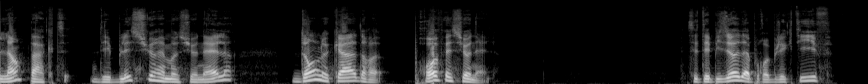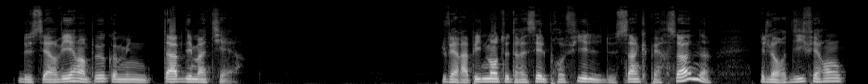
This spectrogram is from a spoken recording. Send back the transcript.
l'impact des blessures émotionnelles dans le cadre professionnel. Cet épisode a pour objectif de servir un peu comme une table des matières. Je vais rapidement te dresser le profil de cinq personnes et leurs différents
